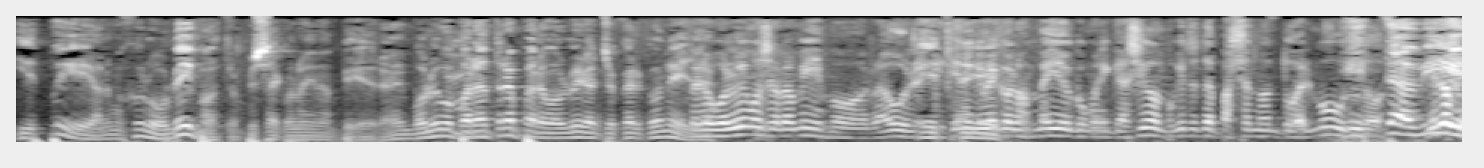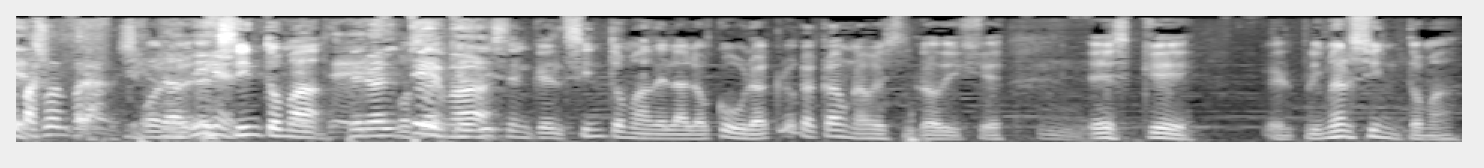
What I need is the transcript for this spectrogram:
y después a lo mejor volvemos a tropezar con la misma piedra. ¿eh? Volvemos para atrás para volver a chocar con ella. Pero volvemos a lo mismo, Raúl, que tiene que ver con los medios de comunicación, porque esto está pasando en todo el mundo. Está bien. Es lo que pasó en Francia. el síntoma, este, pero el tema... dicen que el síntoma de la locura, creo que acá una vez lo dije, mm. es que el primer síntoma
